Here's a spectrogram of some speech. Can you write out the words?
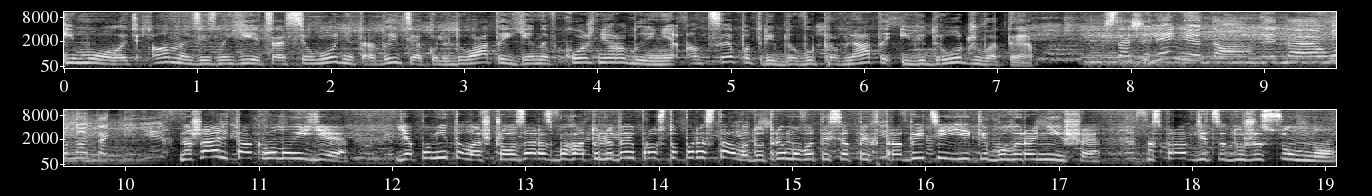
і молодь. Анна зізнається, сьогодні традиція колядувати є не в кожній родині, а це потрібно виправляти і відроджувати. К сожалению, да, это воно так і є. На жаль, так воно і є. Я помітила, що зараз багато людей просто перестали дотримуватися тих традицій, які були раніше. Насправді це дуже сумно.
